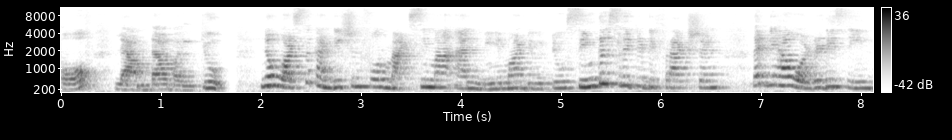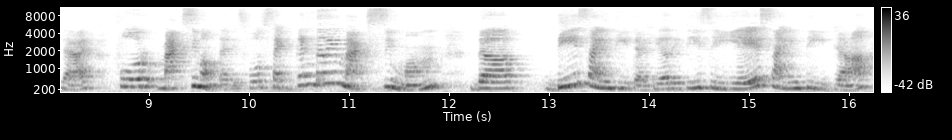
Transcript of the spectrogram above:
of lambda by 2. Now what's the condition for maxima and minima due to single slit diffraction? That we have already seen that for maximum that is for secondary maximum the d sine theta here it is a sine theta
